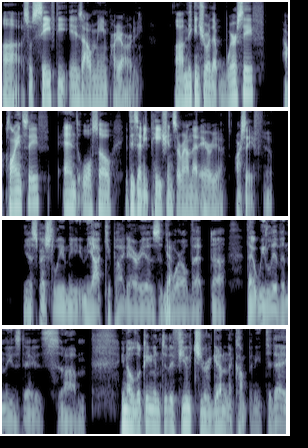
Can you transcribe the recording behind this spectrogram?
Uh, so safety is our main priority. Uh, making sure that we're safe our clients safe and also if there's any patients around that area are safe Yeah, especially in the in the occupied areas in Yeah. the world that uh, that we live in these days. Um, you know, looking into the future again, the company today,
